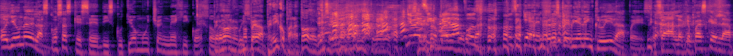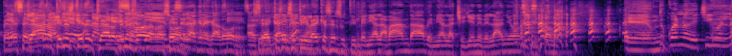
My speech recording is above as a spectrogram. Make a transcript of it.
Oye, una de las cosas que se discutió mucho en México sobre el Perdón, no juicio- peda, perico para todos, ¿no? Sería lo más, este, Yo iba a sería decir lo más peda, pues, acertado. pues si quieren. Pero es que viene incluida, pues. O sea, lo que pasa es que la peda es, Es el, Claro, tienes, tienes, claro, tienes toda la razón. es el agregador. Sí, sí, O Sí, sea, hay que ser sutil, venía- hay que ser sutil. Venía la banda, venía la Cheyenne del año y todo. Em, Tu cuerno de chivo en la...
